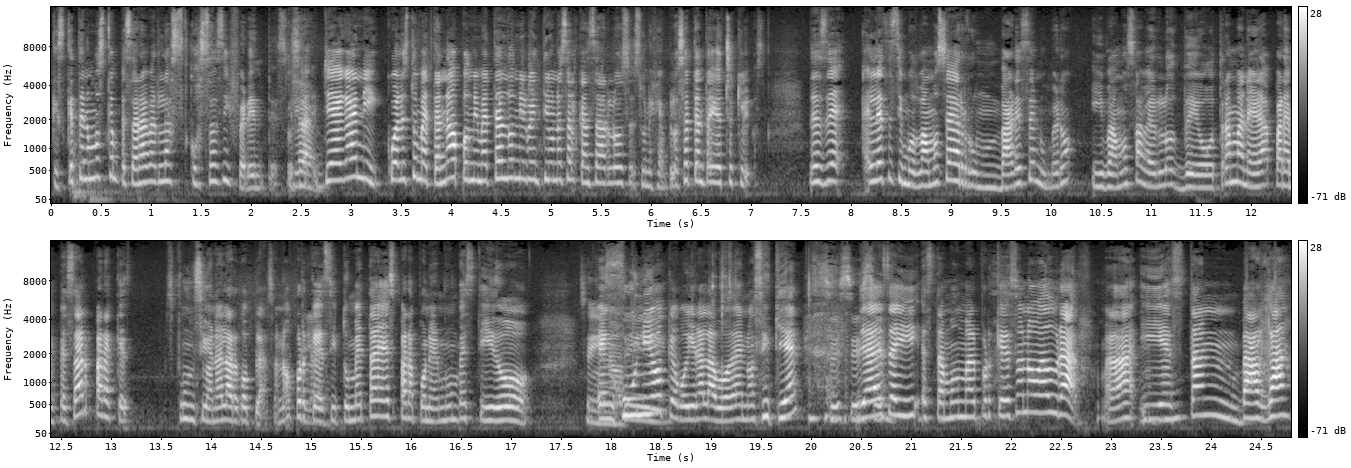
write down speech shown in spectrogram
que es que tenemos que empezar a ver las cosas diferentes. O Claro. sea, llegan y ¿cuál es tu meta? No, pues mi meta del 2021 es alcanzarlos, es un ejemplo, 78 kilos. Desde, les decimos, vamos a derrumbar ese número y vamos a verlo de otra manera para empezar, para que funcione a largo plazo, ¿no? Porque Claro. si tu meta es para ponerme un vestido Sí, en ¿no? junio, Sí. que voy a ir a la boda de no sé quién, Sí, sí, ya sí. desde ahí estamos mal porque eso no va a durar, ¿verdad? Y es tan vaga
